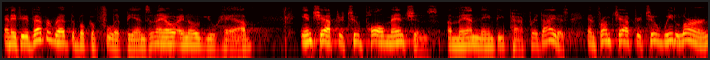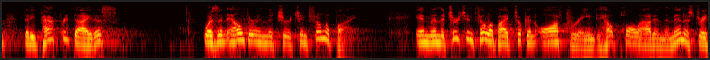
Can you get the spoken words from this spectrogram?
And if you've ever read the book of Philippians, and I know, I know you have, in chapter 2, Paul mentions a man named Epaphroditus. And from chapter 2, we learn that Epaphroditus was an elder in the church in Philippi. And when the church in Philippi took an offering to help Paul out in the ministry,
